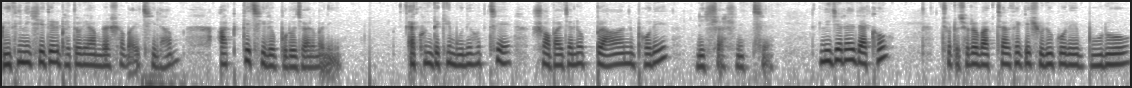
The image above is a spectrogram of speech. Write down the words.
বিধিনিষেধের ভেতরে আমরা সবাই ছিলাম, আটকে ছিল পুরো জার্মানি। এখন দেখে মনে হচ্ছে সবাই যেন প্রাণ ভরে নিঃশ্বাস নিচ্ছে। নিজেরাই দেখো, ছোট ছোট বাচ্চা থেকে শুরু করে বুড়ো,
